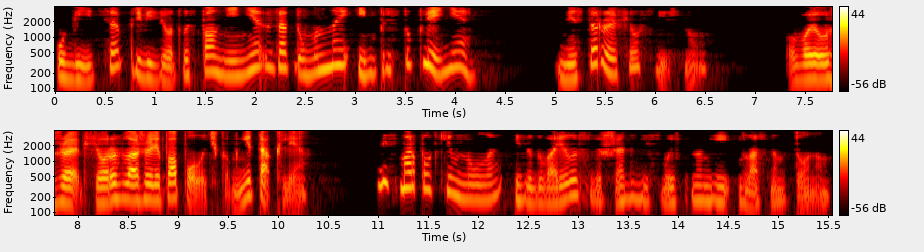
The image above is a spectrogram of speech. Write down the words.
убийца приведет в исполнение задуманное им преступление. Мистер Рэфил свистнул. «Вы уже все разложили по полочкам, не так ли?» Мисс Марпл кивнула и заговорила совершенно несвойственным ей властным тоном.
